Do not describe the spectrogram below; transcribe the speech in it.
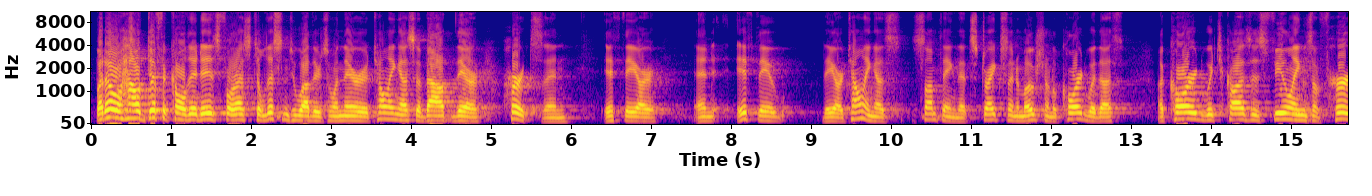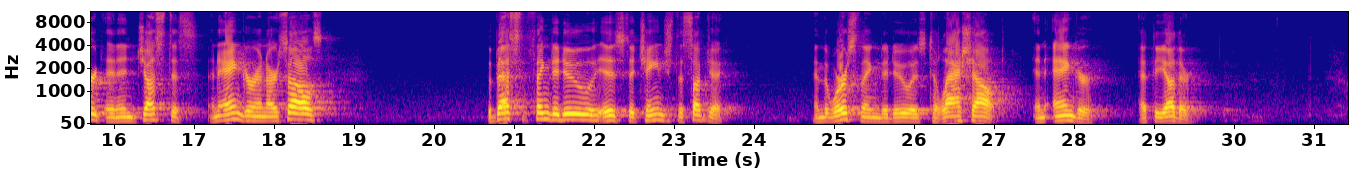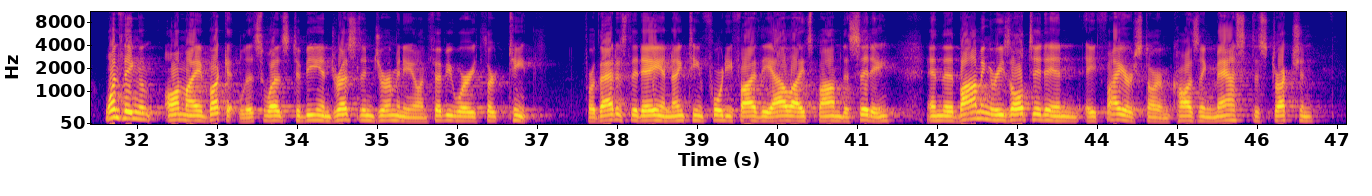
But oh, how difficult it is for us to listen to others when they're telling us about their hurts and if they are and if they they are telling us something that strikes an emotional chord with us, a chord which causes feelings of hurt and injustice and anger in ourselves. The best thing to do is to change the subject. And the worst thing to do is to lash out in anger at the other. One thing on my bucket list was to be in Dresden, Germany on February 13th, for that is the day in 1945 the Allies bombed the city, and the bombing resulted in a firestorm causing mass destruction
